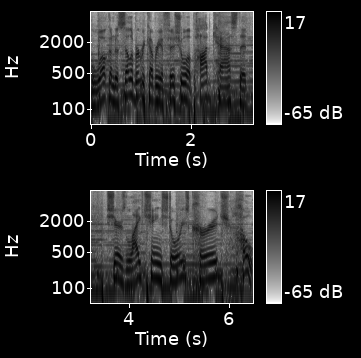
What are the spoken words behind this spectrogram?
Welcome to Celebrate Recovery Official, a podcast that shares life change stories, courage, hope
